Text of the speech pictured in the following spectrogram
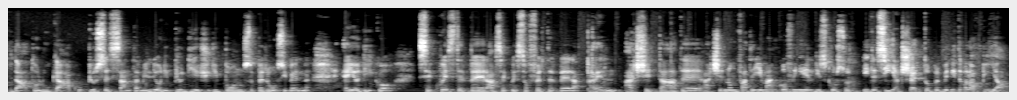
dato Lukaku più 60 milioni più 10 di bonus per Osimen. E io dico, se questa è vera, se questa offerta è vera, accettate, acc non fategli manco finire il discorso, dite sì, accetto, venitevelo a pia.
